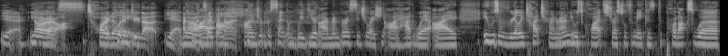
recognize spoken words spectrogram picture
Yeah, You no, know, I- that's- I totally couldn't do that. Yeah, I no, couldn't I sleep at night. hundred percent am with you. And I remember a situation I had where I, it was a really tight turnaround. Mm-hmm. It was quite stressful for me because the products were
